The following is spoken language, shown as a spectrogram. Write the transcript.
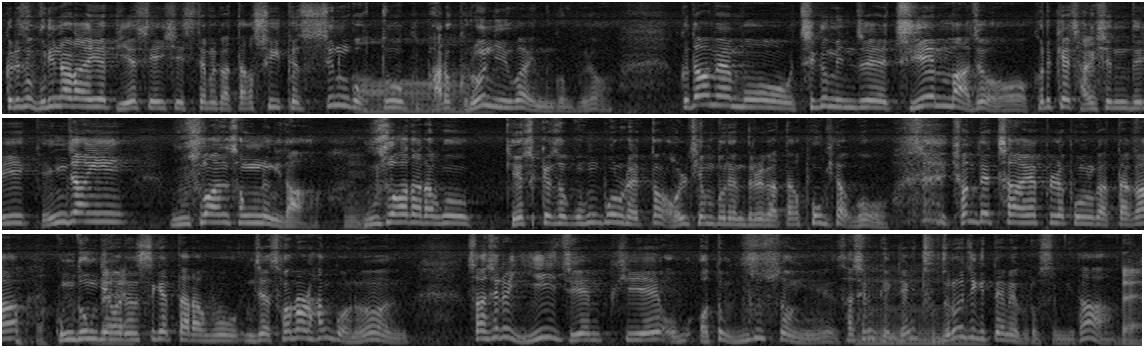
그래서 우리나라의 BSA 시스템을 갖다가 수입해서 쓰는 것도 어... 바로 그런 이유가 있는 거고요. 그 다음에 뭐 지금 이제 GM마저 그렇게 자신들이 굉장히 우수한 성능이다, 음. 우수하다라고 계속해서 그 홍보를 했던 얼티엄 브랜드를 갖다가 포기하고 현대차의 플랫폼을 갖다가 공동 개발을 네. 쓰겠다라고 이제 선언을 한 거는 사실은 이 GMP의 어떤 우수성이 사실은 굉장히 음. 두드러지기 때문에 그렇습니다. 네.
